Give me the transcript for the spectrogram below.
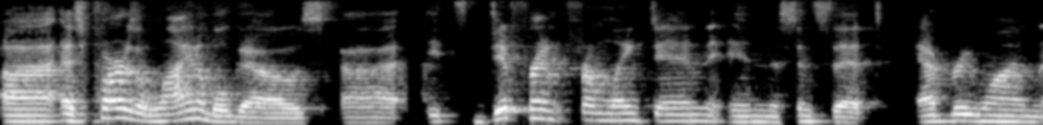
Uh, as far as Alignable goes, uh, it's different from LinkedIn in the sense that everyone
